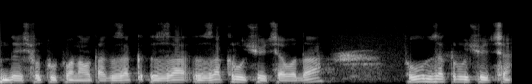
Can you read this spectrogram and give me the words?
Десь отут вона отак зак, за, закручується вода. Тут закручується.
